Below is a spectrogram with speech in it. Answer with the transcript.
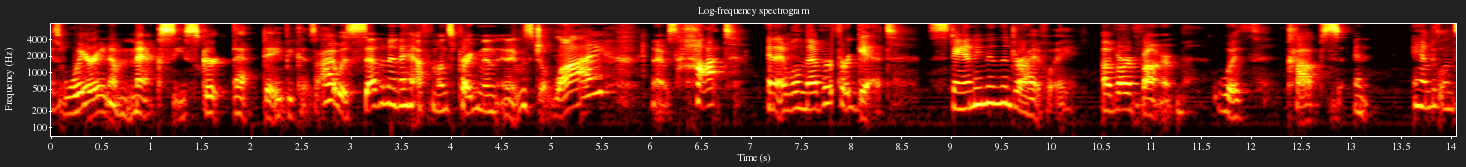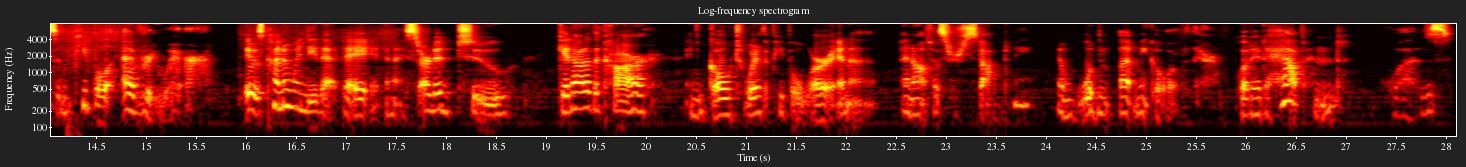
I was wearing a maxi skirt that day because I was seven and a half months pregnant and it was July and I was hot and I will never forget standing in the driveway of our farm with cops and ambulance and people everywhere. It was kind of windy that day, and I started to get out of the car and go to where the people were, and a, an officer stopped me and wouldn't let me go over there. What had happened was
